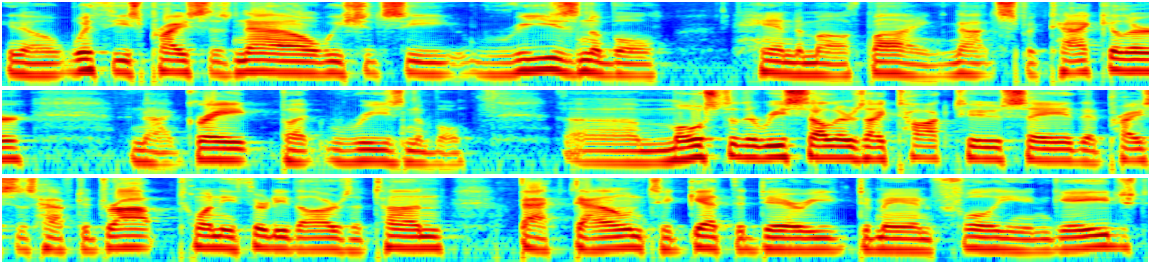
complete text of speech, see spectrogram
you know, with these prices now, we should see reasonable hand to mouth buying. Not spectacular, not great, but reasonable. Um, most of the resellers I talk to say that prices have to drop $20, $30 a ton back down to get the dairy demand fully engaged.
